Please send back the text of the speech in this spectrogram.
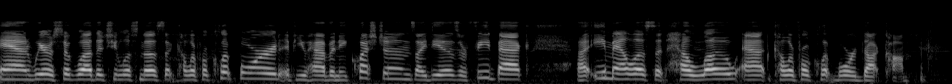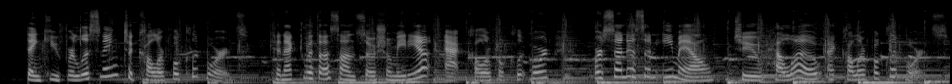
And we are so glad that you listened to us at Colorful Clipboard. If you have any questions, ideas, or feedback, uh, email us at hello at colorfulclipboard.com. Thank you for listening to Colorful Clipboards. Connect with us on social media at Colorful Clipboard or send us an email to hello at Colorful Clipboards.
